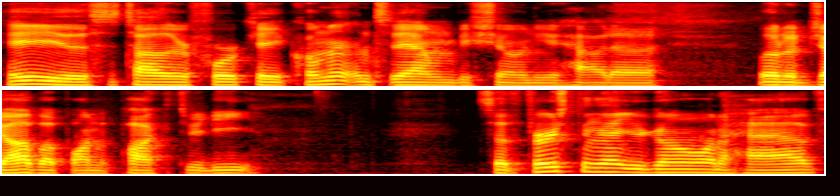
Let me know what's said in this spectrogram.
Hey, this is Tyler 4K Equipment, and today I'm going to be showing you how to load a job up onto Pocket 3D. So the first thing that you're going to want to have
